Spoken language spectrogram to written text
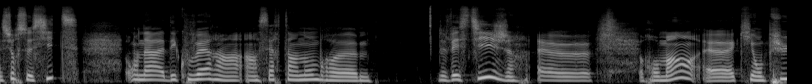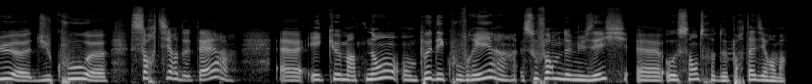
sur ce site, on a découvert un, un certain nombre de vestiges euh, romains euh, qui ont pu euh, du coup sortir de terre et que maintenant on peut découvrir sous forme de musée au centre de Porta di Roma.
